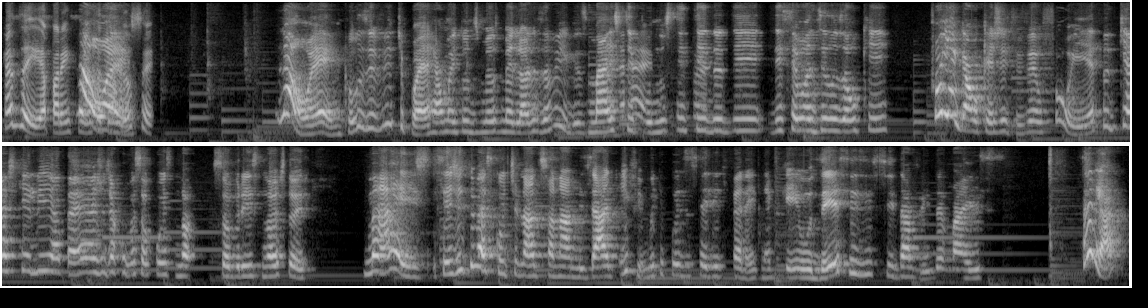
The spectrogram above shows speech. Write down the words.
Quer dizer, aparentemente não, é. eu sei. Não, é, inclusive, tipo, é realmente um dos meus melhores amigos, mas, é, tipo, no sentido de, de ser uma desilusão que foi legal o que a gente viveu, foi. É tudo que acho que ele até, a gente já conversou com isso, sobre isso nós dois. Mas, se a gente tivesse continuado só na amizade, enfim, muita coisa seria diferente, né? Porque eu desse existir da vida, mas, sei lá,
